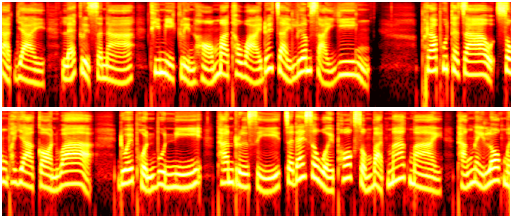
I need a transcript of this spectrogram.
นาดใหญ่ และกฤษณาที่มีกลิ่นหอมมาถวายด้วยใจเลื่อมใสยยิ่ง พระพุทธเจ้าทรงพยากรณ์ว่า ด้วยผลบุญนี้ท่านฤาษีจะได้เสวยโภคสมบัติมากมาย ทั้งในโลกม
